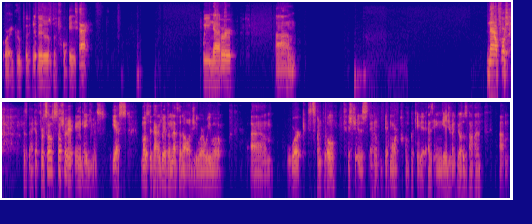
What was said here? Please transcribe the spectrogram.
or a group of individuals before we attack. We never um, now for let's back up for social engagements. Yes, most of the times we have a methodology where we will um, work simple phishes and get more complicated as the engagement goes on. Um,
